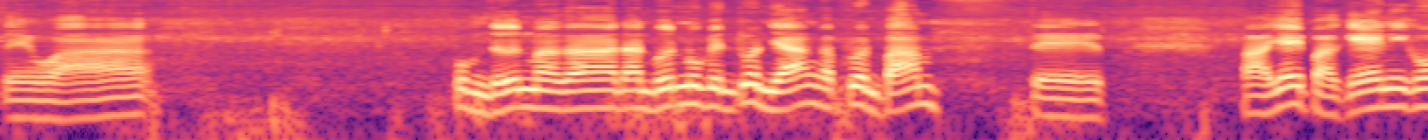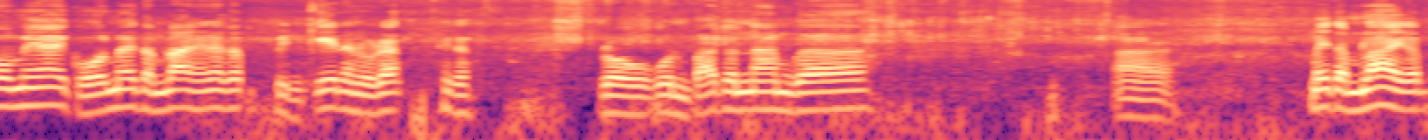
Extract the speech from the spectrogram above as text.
แต่ว่าผมเดินมาก็ด้านบนนู้นเป็นต้นยางครับต้นปาล์มแต่ป่าใหญ่ป่าแก่นี่ก็ไม่ให้โกนไม่ทำลายนะครับ เป็นเกณฑ์อนุรักษ์นะครับเราคนป่าต้นน้ำก็อ่า ไม่ทำลายครับ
